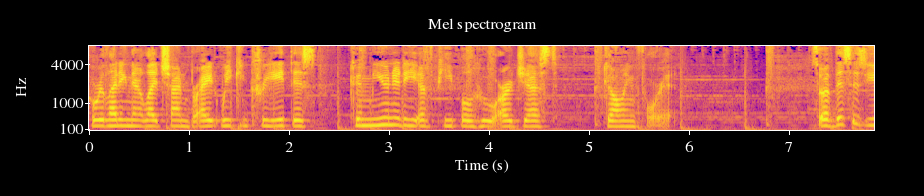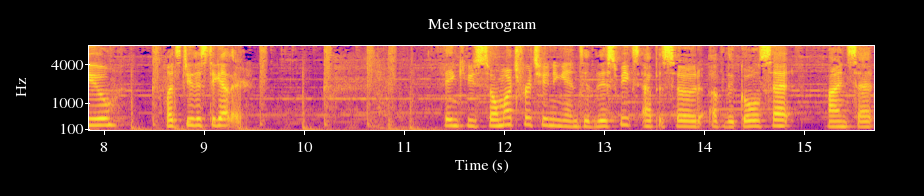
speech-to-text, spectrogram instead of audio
who are letting their light shine bright, we can create this community of people who are just going for it, So if this is you, let's do this together. Thank you so much for tuning in to this week's episode of the Goal Set Mindset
